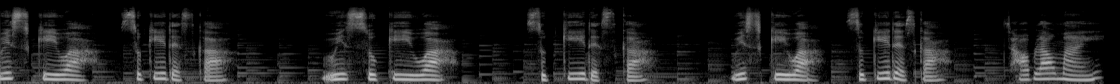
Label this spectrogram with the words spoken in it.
วิสกี้は好きですかวิสกี้は好きですかวิสกี้は好きですかชอบเหล้าไหม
